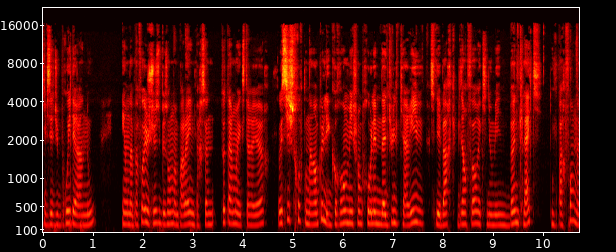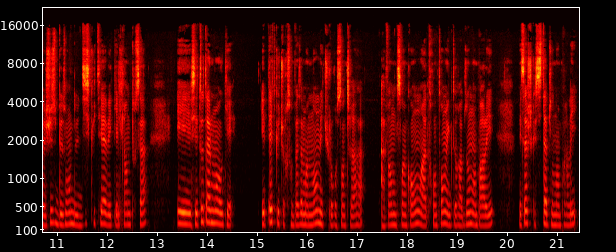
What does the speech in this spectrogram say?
qui faisaient du bruit derrière nous. Et on a parfois juste besoin d'en parler à une personne totalement extérieure. Aussi, je trouve qu'on a un peu les grands méchants problèmes d'adultes qui arrivent, qui débarquent bien fort et qui nous met une bonne claque. Donc parfois, on a juste besoin de discuter avec quelqu'un de tout ça. Et c'est totalement ok. Et peut-être que tu ressens pas ça maintenant, mais tu le ressentiras à 25 ans, à 30 ans, et que tu auras besoin d'en parler. Mais sache que si tu as besoin d'en parler,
